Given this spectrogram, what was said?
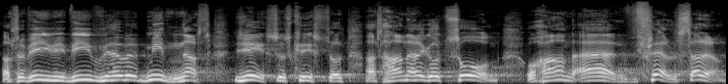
Alltså vi, vi behöver minnas Jesus Kristus, att han är Guds son och han är frälsaren.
